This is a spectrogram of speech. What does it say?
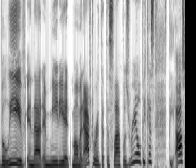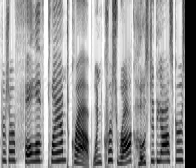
believe in that immediate moment afterward that the slap was real because the Oscars are full of planned crap. When Chris Rock hosted the Oscars,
